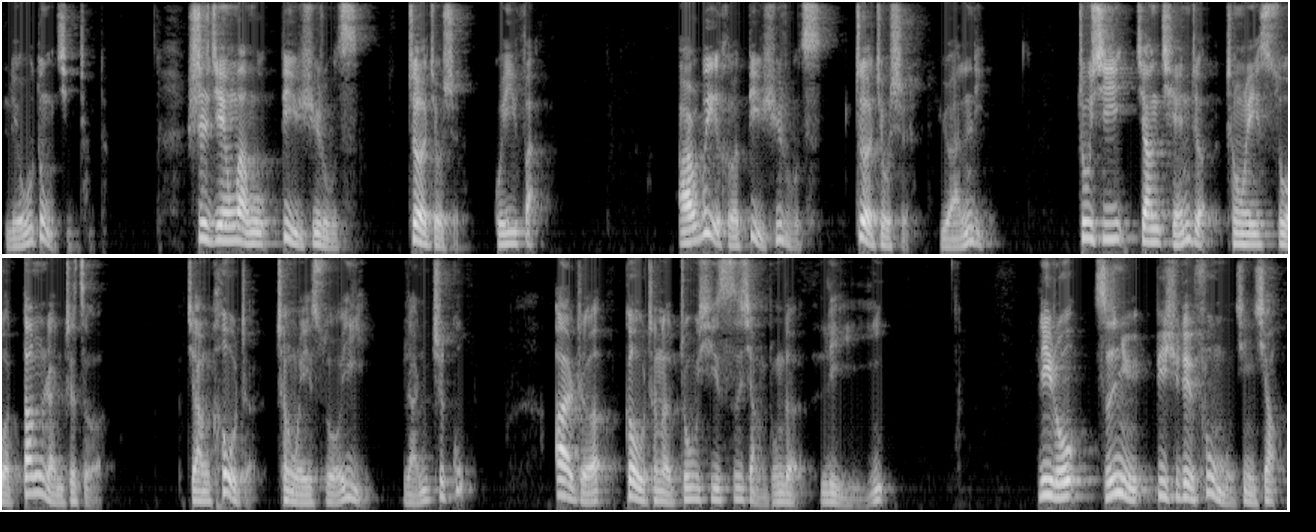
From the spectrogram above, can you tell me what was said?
流动形成的。世间万物必须如此，这就是规范。而为何必须如此？这就是原理。朱熹将前者称为所当然之则，将后者称为所以然之故，二者构成了朱熹思想中的理。例如，子女必须对父母尽孝，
